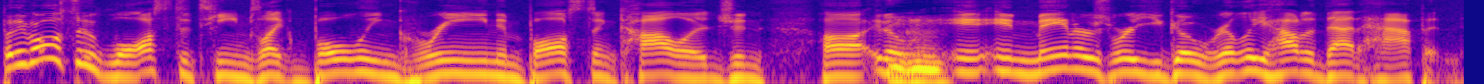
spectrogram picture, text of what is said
But they've also lost to teams like Bowling Green and Boston College, and uh, you know, mm-hmm. in, in, manners where you go, really, how did that happen?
